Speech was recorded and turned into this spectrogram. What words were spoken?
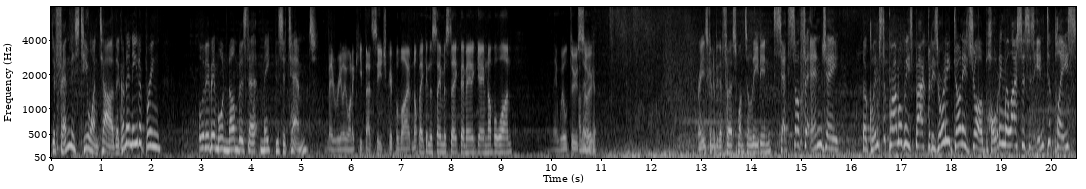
defend this tier 1 tower. They're going to need to bring a little bit more numbers to make this attempt. They really want to keep that siege creep alive, not making the same mistake they made in game number one. And they will do oh, so. Ray's going to be the first one to lead in. Sets off for NJ. They'll glimpse the Primal Beast back, but he's already done his job. Holding Molasses is into place.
